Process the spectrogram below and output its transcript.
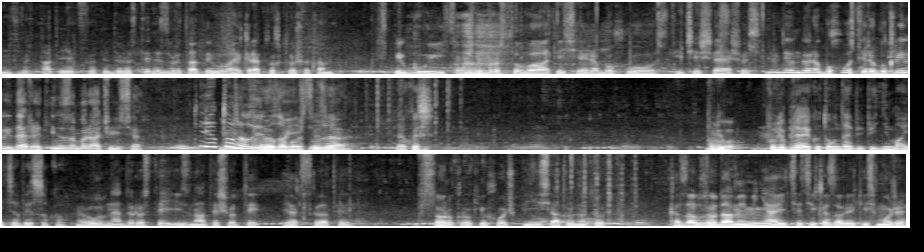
Не звертати, як сказати, до рости, не звертати уваги крепко, хто що там спілкується, чи простувати, чи рабохвости, чи ще щось. Люди до рабохвости, рабокрилі держать і не заморачуються. Та Я теж Йому один забув, подобається, вже да. якось Гол- полюбляю, як у небі піднімається високо. Головне дорости і знати, що ти, як сказати, 40 років хоч, 50, воно то казав, з годами міняється, ці казав, якісь може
